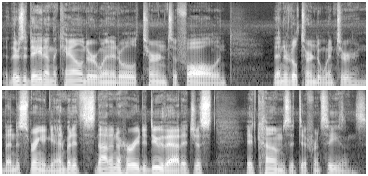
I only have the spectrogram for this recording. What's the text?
There's a date on the calendar when it'll turn to fall and then it'll turn to winter and then to spring again, but it's not in a hurry to do that. It just it comes at different seasons.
